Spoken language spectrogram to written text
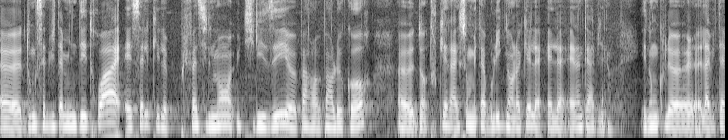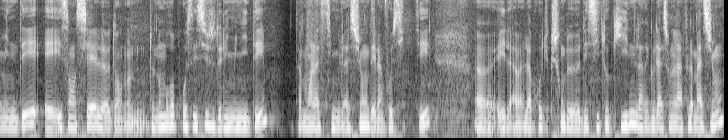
Euh, donc cette vitamine D3 est celle qui est le plus facilement utilisée euh, par, par le corps dans toutes les réactions métaboliques dans lesquelles elle, elle intervient. Et donc le- la vitamine D est essentielle dans de nombreux processus de l'immunité, notamment la stimulation des lymphocytes T euh, et la, production de, des cytokines, la régulation de l'inflammation.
